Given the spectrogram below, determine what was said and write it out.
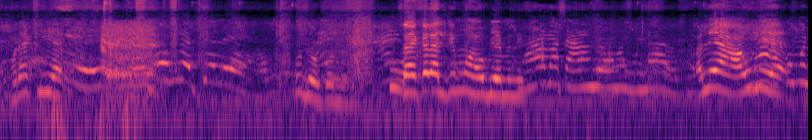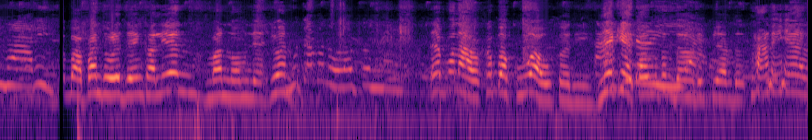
ઉભરે કી યાર? સાયકલ હાલજી હું આવું બે મિનિટ. અલે આવું લે. બાપા જોડે જઈને ખાલી મારું નામ લેજો ને. એ પણ આવ કે બકુ આવું કરી. લે કે તો હું તને દસ રૂપિયા દઉં. થાણે યાર.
